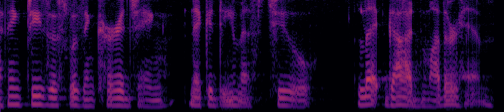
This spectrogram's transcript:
think Jesus was encouraging Nicodemus to let God mother him.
